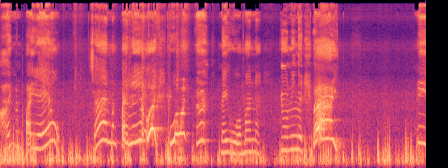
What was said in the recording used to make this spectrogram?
เฮ้ยมันไปแล้ว ใช่มันไปแล้วเฮ้ยหัวมันฮะในหัวมันอะ อยู่นี่ไงเฮ้ย นี่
